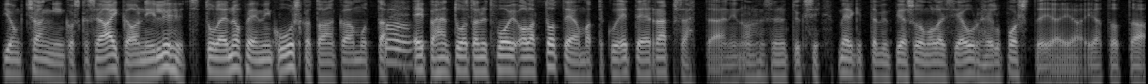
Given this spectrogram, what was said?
Pyeongchangin, koska se aika on niin lyhyt, se tulee nopeammin kuin uskotaankaan, mutta mm. eipähän tuota nyt voi olla toteamatta, kun eteen räpsähtää, niin on se nyt yksi merkittävimpiä suomalaisia urheiluposteja ja, ja tota,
